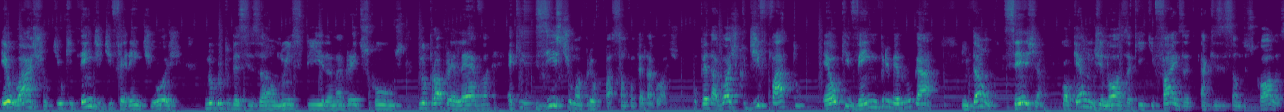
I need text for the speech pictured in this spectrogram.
Eu acho que o que tem de diferente hoje no Grupo Decisão, no Inspira, na Great Schools, no próprio Eleva, é que existe uma preocupação com o pedagógico. O pedagógico, de fato, é o que vem em primeiro lugar. Então, seja qualquer um de nós aqui que faz a aquisição de escolas,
